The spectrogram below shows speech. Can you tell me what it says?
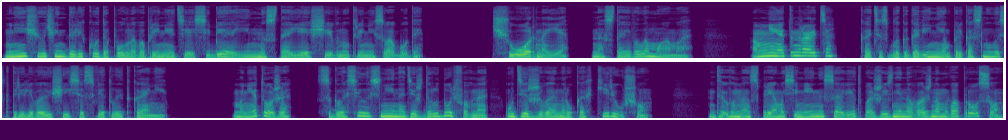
Мне еще очень далеко до полного принятия себя и настоящей внутренней свободы. Черное, настаивала мама. «А мне это нравится», — Катя с благоговением прикоснулась к переливающейся светлой ткани. «Мне тоже», — согласилась с ней Надежда Рудольфовна, удерживая на руках Кирюшу. Да у нас прямо семейный совет по жизненно важному вопросу.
